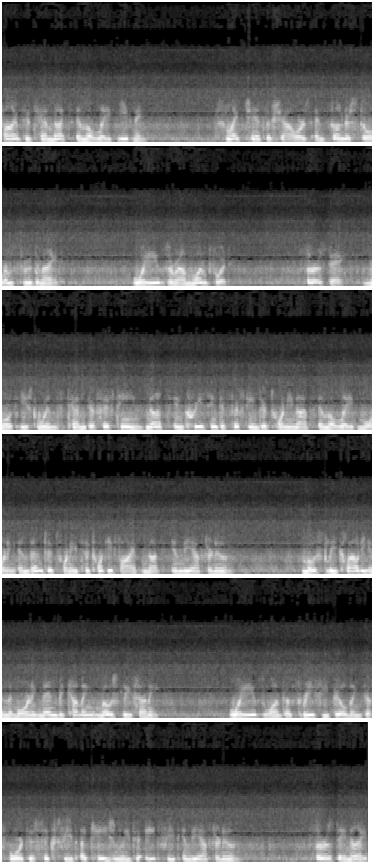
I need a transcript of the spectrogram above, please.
5 to 10 knots in the late evening. Slight chance of showers and thunderstorms through the night. Waves around 1 foot. Thursday, northeast winds 10 to 15 knots increasing to 15 to 20 knots in the late morning and then to 20 to 25 knots in the afternoon. Mostly cloudy in the morning then becoming mostly sunny. Waves 1 to 3 feet building to 4 to 6 feet occasionally to 8 feet in the afternoon. Thursday night,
